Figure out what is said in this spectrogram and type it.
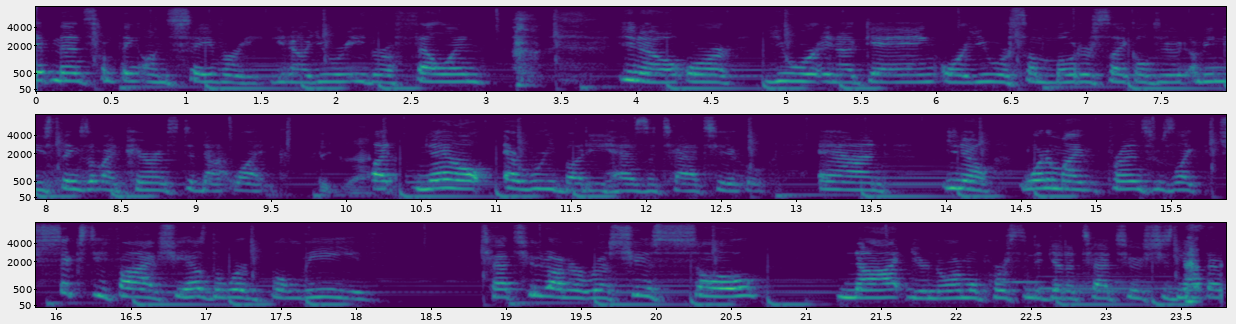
it meant something unsavory. You know, you were either a felon, you know, or you were in a gang, or you were some motorcycle dude. I mean, these things that my parents did not like. Exactly. But now everybody has a tattoo. And, you know, one of my friends who's like 65, she has the word believe tattooed on her wrist. She is so not your normal person to get a tattoo. She's not that.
